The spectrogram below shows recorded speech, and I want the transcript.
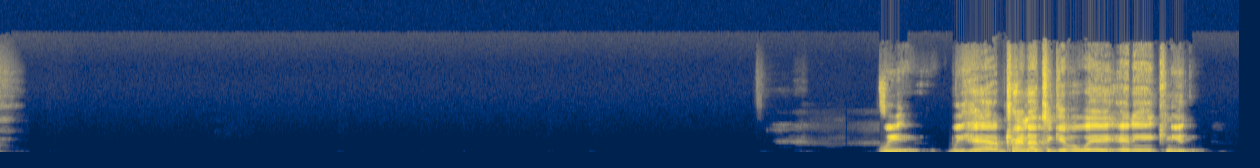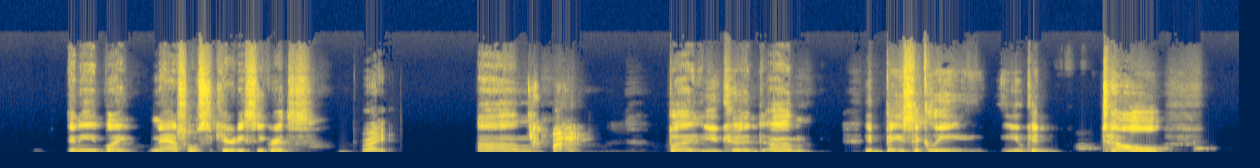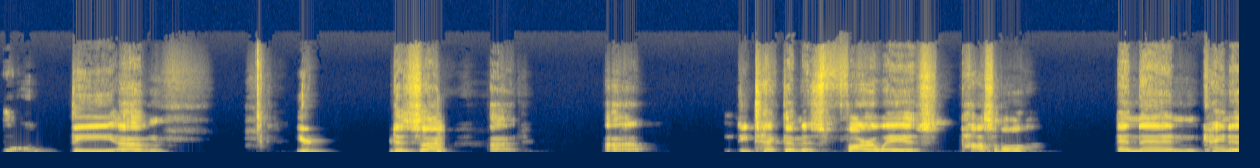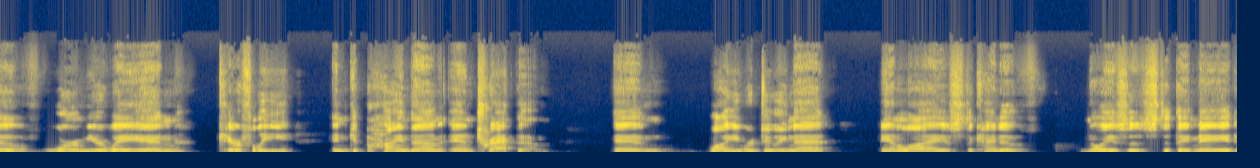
we we had i'm trying not to give away any can you any like national security secrets Right. um right. But you could um it basically you could tell the um your design uh uh detect them as far away as possible and then kind of worm your way in carefully and get behind them and track them. And while you were doing that analyze the kind of noises that they made.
